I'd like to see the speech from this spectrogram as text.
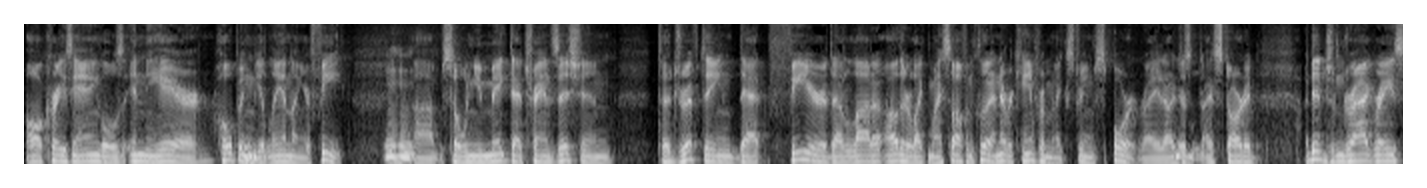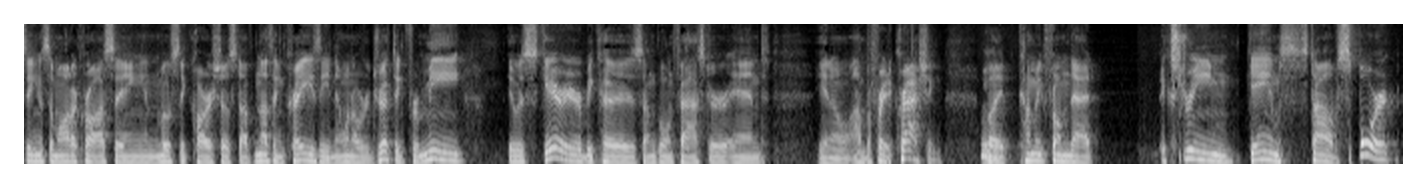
all crazy angles in the air, hoping you mm-hmm. land on your feet. Mm-hmm. Um, so when you make that transition to drifting, that fear that a lot of other, like myself included, I never came from an extreme sport, right? I just mm-hmm. I started, I did some drag racing, some autocrossing, and mostly car show stuff. Nothing crazy, and then went over to drifting. For me, it was scarier because I'm going faster, and you know I'm afraid of crashing. But coming from that extreme games style of sport,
